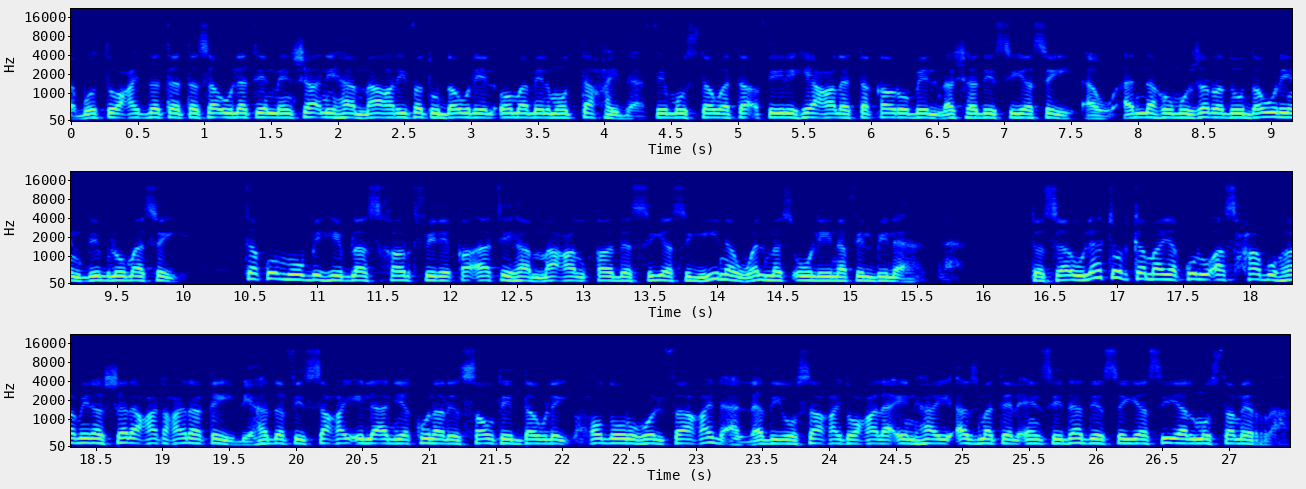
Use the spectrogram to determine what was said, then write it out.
يبث عدة تساؤلات من شأنها معرفة دور الأمم المتحدة في مستوى تأثيره على تقارب المشهد السياسي أو أنه مجرد دور دبلوماسي تقوم به بلاسخارت في لقاءاتها مع القادة السياسيين والمسؤولين في البلاد. تساؤلات كما يقول أصحابها من الشارع العراقي بهدف السعي إلى أن يكون للصوت الدولي حضوره الفاعل الذي يساعد على إنهاء أزمة الانسداد السياسي المستمرة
